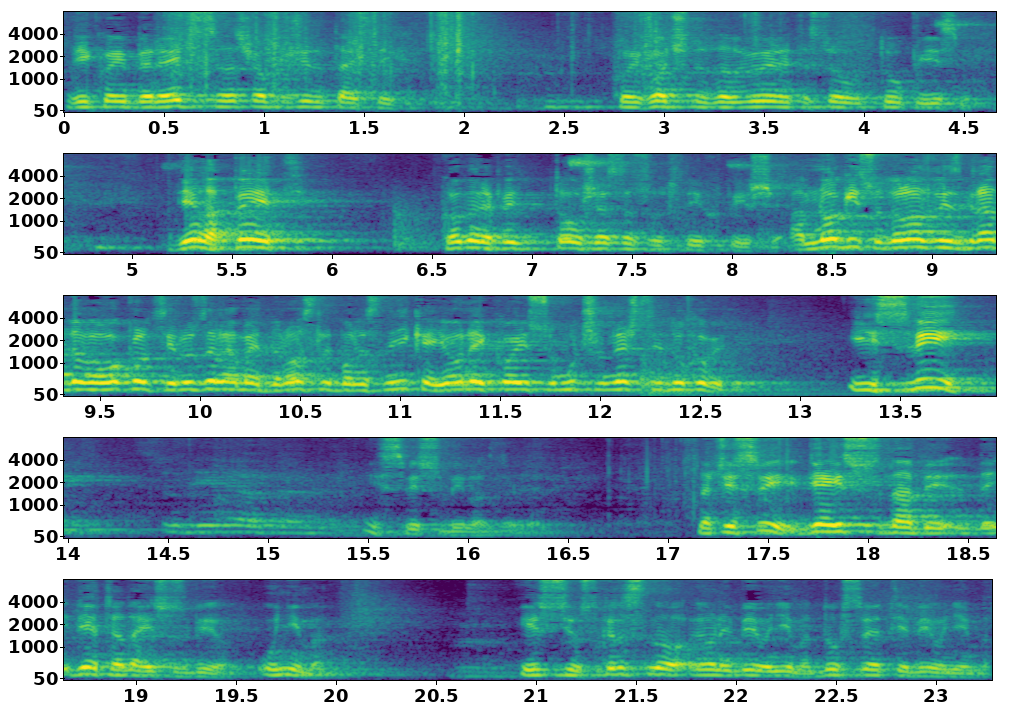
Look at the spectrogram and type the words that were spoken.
Vi koji bereći, sad ću vam taj stih. Koji hoćete da uvjerite sve u tu pismu. Dijela pet, kod mene to u 16. stihu piše. A mnogi su dolazili iz gradova u okolici Jeruzalema i donosili bolesnike i one koji su mučili nešti duhovi. I svi i svi su bili ozdravljeni. Znači svi, gdje je, Isus bi, gdje je tada Isus bio? U njima. Isus je uskrsnuo i on je bio u njima. Duh Sveti je bio u njima.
